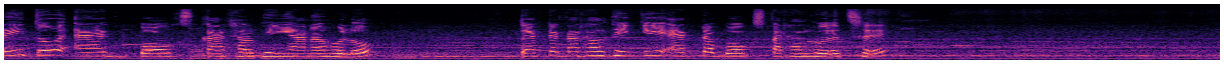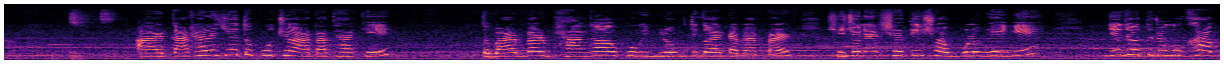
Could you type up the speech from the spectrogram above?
আর তো এক বক্স কাঁঠাল ভেঙে আনা হলো। তো একটা কাঁঠাল থেকে একটা বক্স কাঁঠাল হয়েছে। আর কাঁঠালে যেহেতু প্রচুর আটা থাকে, তো বারবার ভাঙাও খুবই বিরক্তিকর একটা ব্যাপার। সেজন্য একসাথেই সবগুলো ভেঙে যে যতটুকু খাব,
